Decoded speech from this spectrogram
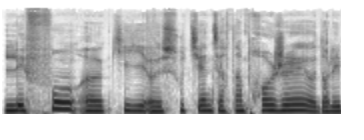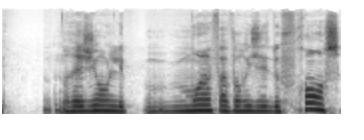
Les fonds euh, qui euh, soutiennent certains projets dans les régions les moins favorisées de France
